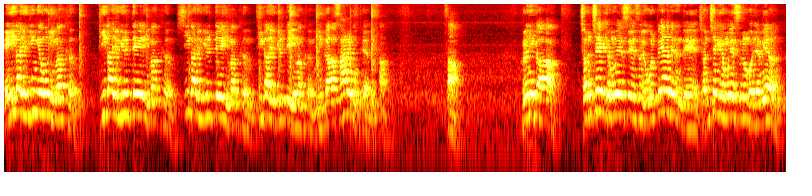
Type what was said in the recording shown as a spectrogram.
A가 6인 경우 이만큼 B가 6일 때 이만큼 C가 6일 때 이만큼 D가 6일 때 이만큼. 그러니까 4를 곱해야 돼 4. 4 그러니까 전체 경우의 수에서 이걸 빼야 되는데 전체 경우의 수는 뭐냐면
